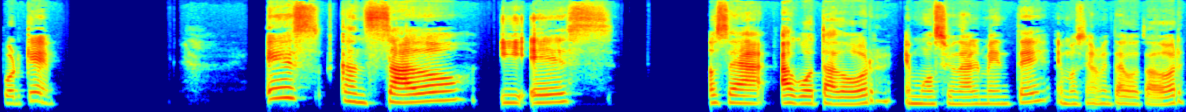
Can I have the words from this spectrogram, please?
¿por qué? Es cansado y es, o sea, agotador emocionalmente, emocionalmente agotador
